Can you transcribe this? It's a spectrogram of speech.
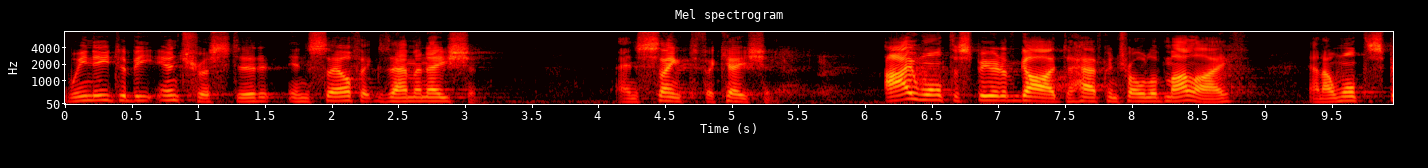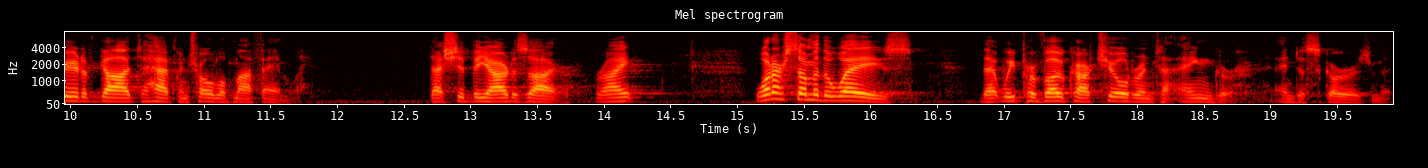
We need to be interested in self examination and sanctification. I want the Spirit of God to have control of my life, and I want the Spirit of God to have control of my family. That should be our desire, right? What are some of the ways that we provoke our children to anger and discouragement?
